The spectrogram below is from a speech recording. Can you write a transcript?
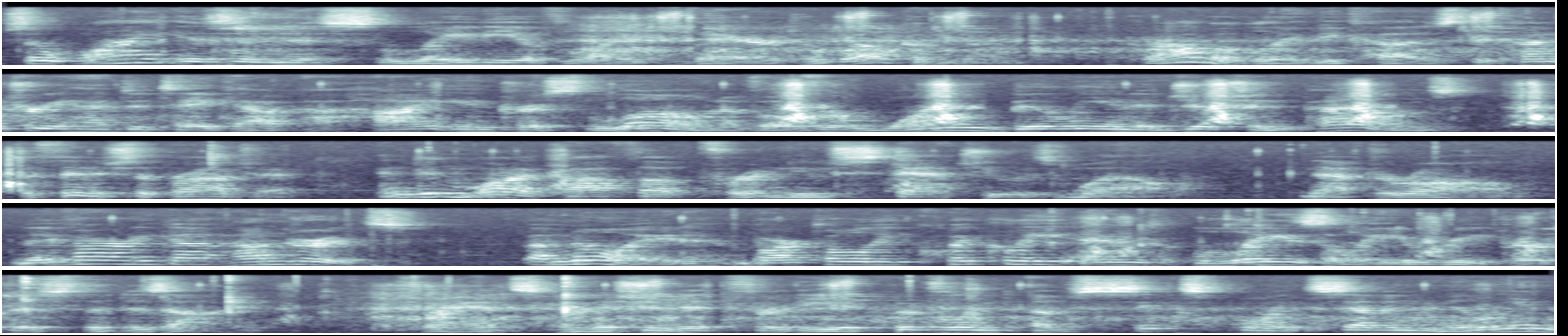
So why isn't this Lady of Light there to welcome them? Probably because the country had to take out a high interest loan of over 1 billion Egyptian pounds to finish the project, and didn't want to cough up for a new statue as well. After all, they've already got hundreds. Annoyed, Bartholdi quickly and lazily repurposed the design. France commissioned it for the equivalent of $6.7 million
